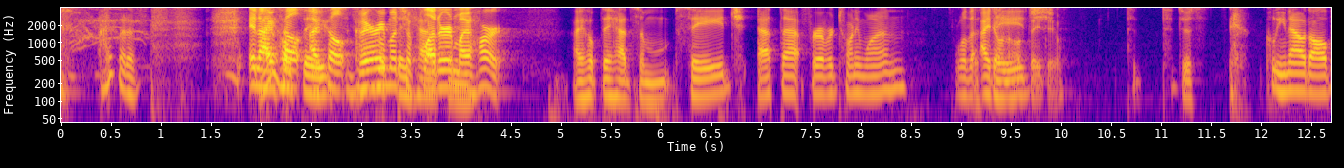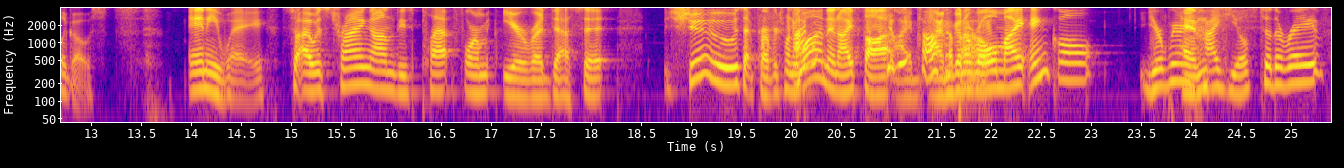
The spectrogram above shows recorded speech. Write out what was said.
I would have. and I I, felt I felt very hope much a flutter in my heart. I hope they had some sage at that Forever 21 Well, I don't know if they do. to, to just clean out all the ghosts. Anyway, so I was trying on these platform iridescent shoes at Forever 21, and I thought I'm, I'm gonna roll my ankle. You're wearing Hence- high heels to the rave?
